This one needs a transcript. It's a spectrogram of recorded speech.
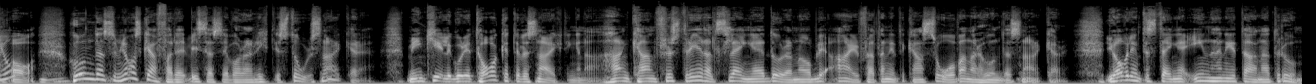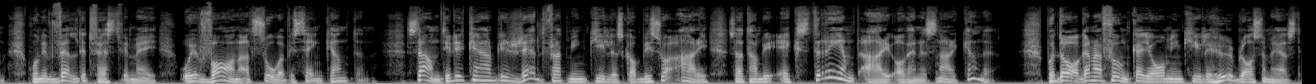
jo. ja. Hunden som jag skaffade visade sig vara en riktigt stor snarkare. Min kille går i taket över snarkningarna. Han kan frustrerat slänga i dörrarna och bli arg för att han inte kan sova när hunden snarkar. Jag vill inte stänga in henne i ett annat rum. Hon är väldigt fäst vid mig och är van att sova vid sängkanten. Samtidigt kan jag bli rädd för att min kille ska bli så arg så att han blir extremt arg av hennes snarkande. På dagarna funkar jag och min kille hur bra som helst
